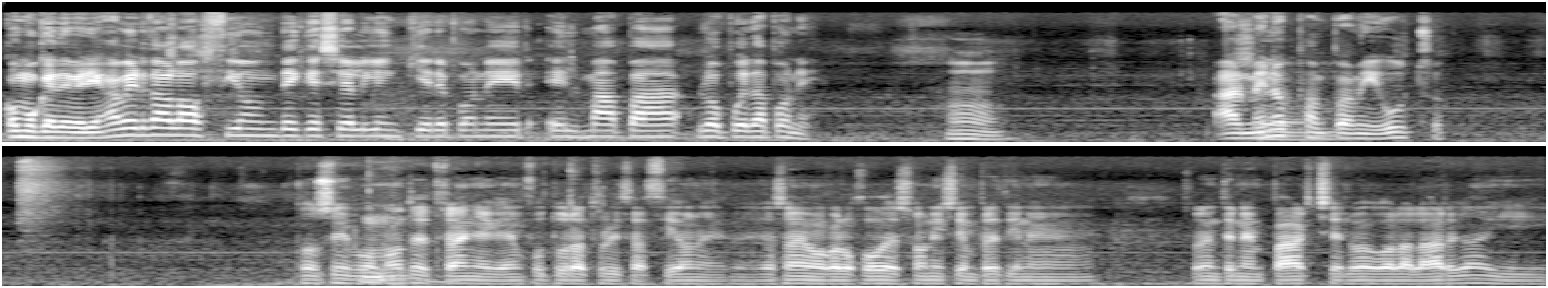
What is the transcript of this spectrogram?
como que deberían haber dado la opción de que si alguien quiere poner el mapa, lo pueda poner. Hmm. Al menos para, mi gusto. Pues sí, pues no te extrañe que en futuras actualizaciones. Ya sabemos que los juegos de Sony siempre tienen suelen tener parche luego a la larga y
